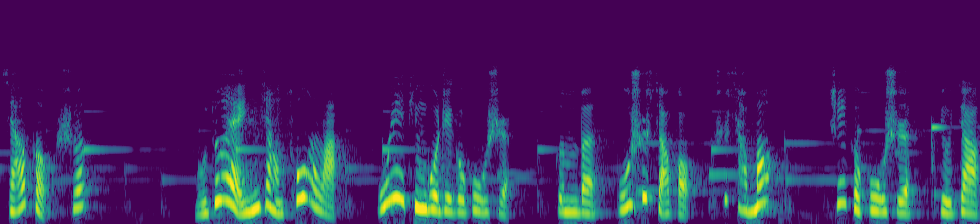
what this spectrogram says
小狗说：“不对，你讲错了。”我也听过这个故事，根本不是小狗，是小猫。这个故事就叫《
